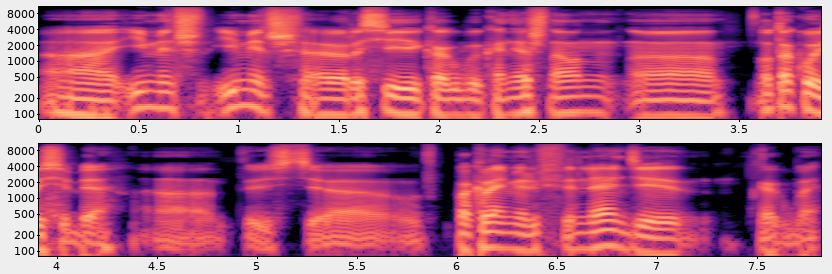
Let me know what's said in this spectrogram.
э, имидж, имидж э, России, как бы, конечно, он, э, ну, такой себе. Э, то есть, э, по крайней мере, в Финляндии, как бы,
